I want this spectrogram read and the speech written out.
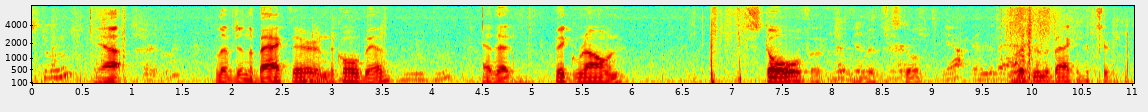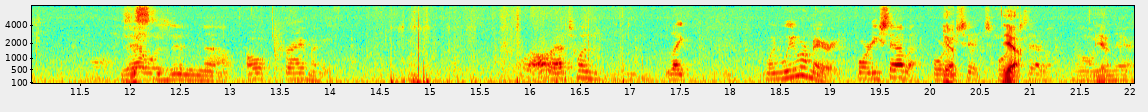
student, yeah, certainly. lived in the back there in the coal bin, Mhm. had that big round stove uh, Lived in the with church. stove. Yeah, in the back. Lived in the back of the church. That Just- was in, uh, oh, criminy. Well, that's when, like, when we were married, forty-seven, forty-six, Yeah. forty-seven, going Yeah. in there.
